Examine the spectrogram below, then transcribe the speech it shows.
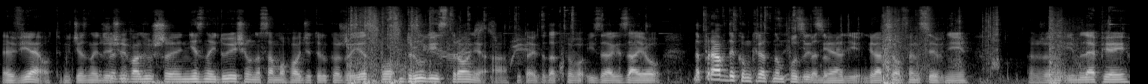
e, wie o tym, gdzie znajduje się. Rywal już e, nie znajduje się na samochodzie, tylko że jest po drugiej stronie, a tutaj dodatkowo Izak zajął naprawdę konkretną pozycję. Będą mieli gracze ofensywni. Także im lepiej,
